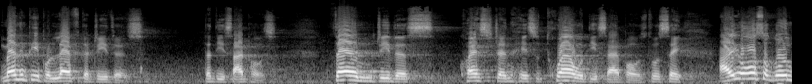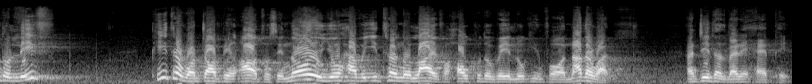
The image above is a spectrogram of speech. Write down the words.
many people left Jesus, the disciples. Then Jesus questioned his 12 disciples to say, Are you also going to leave? Peter was jumping out to say, No, you have eternal life. How could we looking for another one? And Jesus very happy.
